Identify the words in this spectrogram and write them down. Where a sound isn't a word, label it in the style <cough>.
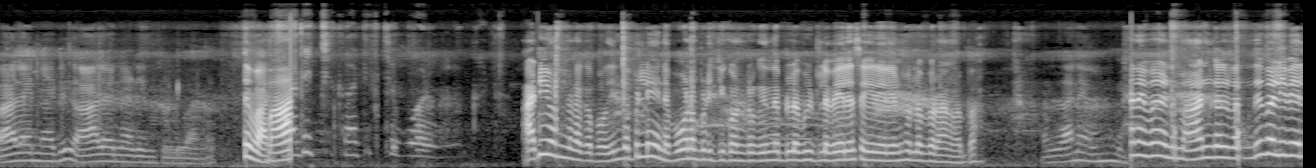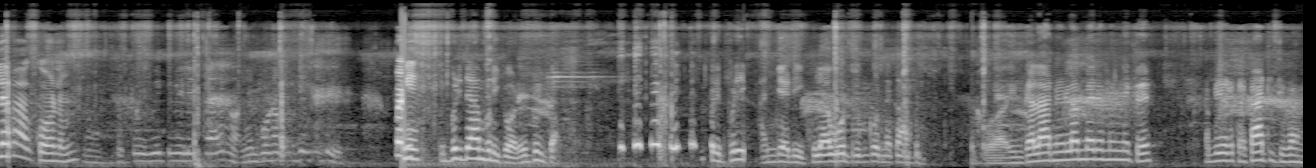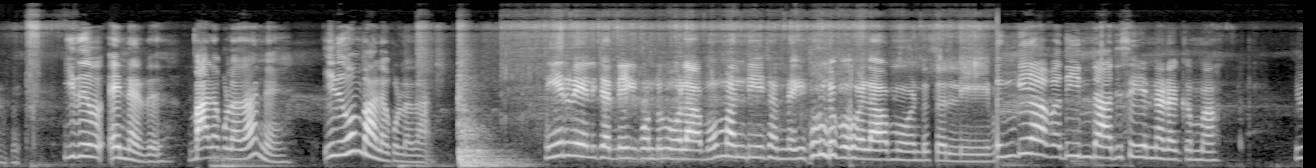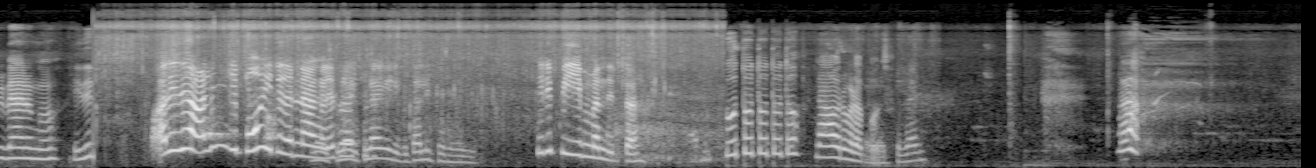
பாலநாடு ஆலநாடுன்னு சொல்லுவாங்க. அடி ஒன்று நடக்க போகுது. இந்த பிள்ளை என்ன போனை பிடிச்சி கொண்டிருக்கு இந்த பிள்ளை வீட்டில் வேலை செய்கிறேன்னு சொல்ல போகிறாங்கப்பா அதுதானே உண்மை. வேணும். ஆண்கள் வந்து வழி வேலை பார்க்கணும். வீட்டு வேலையை இப்படி தான் பிடிக்கும். இப்படி தான் இப்படி இப்படி. அஞ்சு அடி குழா ஓட்டு கொண்ட காட்டு. இங்கெல்லாம் நீளம் பெற நினைக்கிறேன் அப்படி ஒரு காட்டிட்டு வாங்க போய். இது என்னது? பாலக்குள்ள தானே இதுவும் பாலக்குள்ள தான் நீர்வேலி சந்தைக்கு கொண்டு போகலாமோ மந்திய சந்தைக்கு கொண்டு போகலாமோன்னு சொல்லி. எங்கேயாவது இந்த அதிசயம் நடக்குமா? இப்படி பாருங்க இது அது இது அழிஞ்சு போயிட்டு நாங்களே. பிள்ளைகளுக்கு தள்ளி போங்க திருப்பியும் வந்துட்டேன் தூ தூ தூ தூ தூ. நான் ஒரு விட போச்சு. இப்பதான்.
